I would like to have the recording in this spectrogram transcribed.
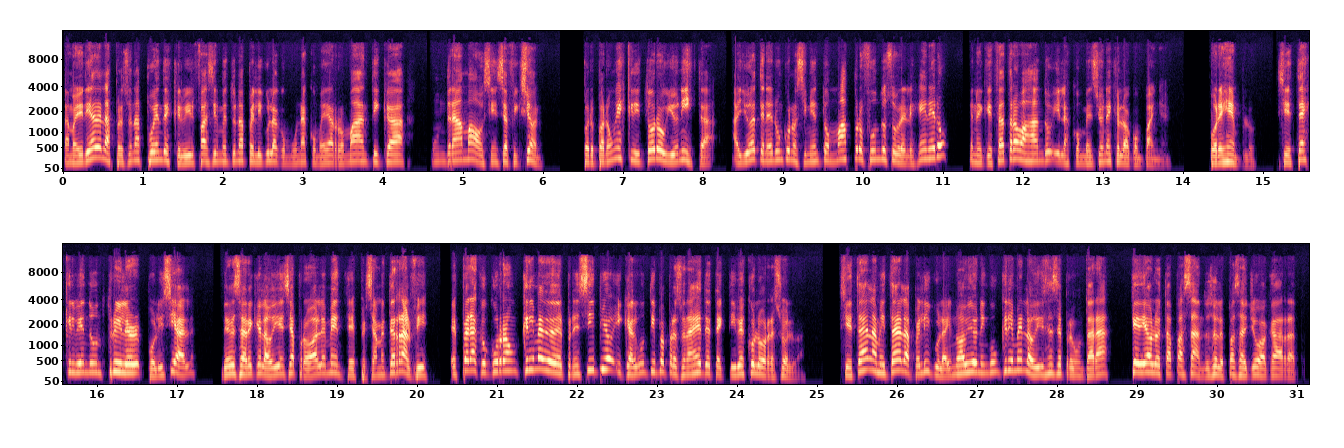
La mayoría de las personas pueden describir fácilmente una película como una comedia romántica, un drama o ciencia ficción, pero para un escritor o guionista ayuda a tener un conocimiento más profundo sobre el género en el que está trabajando y las convenciones que lo acompañan. Por ejemplo, si está escribiendo un thriller policial, debe saber que la audiencia probablemente, especialmente Ralphie, espera que ocurra un crimen desde el principio y que algún tipo de personaje detectivesco lo resuelva. Si está en la mitad de la película y no ha habido ningún crimen, la audiencia se preguntará, ¿qué ¿qué diablo está pasando? Eso le pasa a Joe a cada rato.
